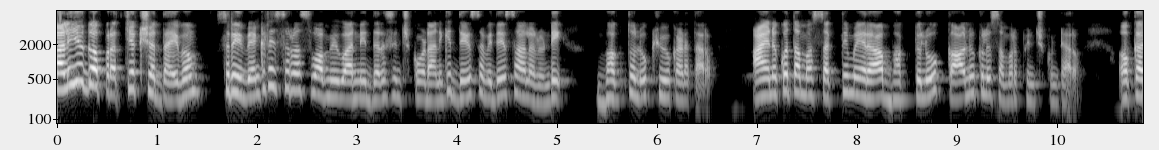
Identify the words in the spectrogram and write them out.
కలియుగ ప్రత్యక్ష దైవం శ్రీ వెంకటేశ్వర స్వామి వారిని దర్శించుకోవడానికి దేశ విదేశాల నుండి భక్తులు క్యూ కడతారు. ఆయనకు తమ శక్తి మేర భక్తులు కానుకలు సమర్పించుకుంటారు. ఒక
